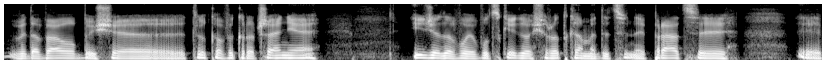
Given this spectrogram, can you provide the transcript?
wydawałoby się tylko wykroczenie. Idzie do Wojewódzkiego Ośrodka Medycyny Pracy. Yy,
